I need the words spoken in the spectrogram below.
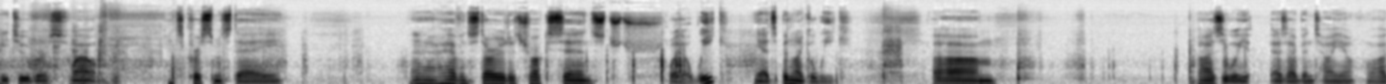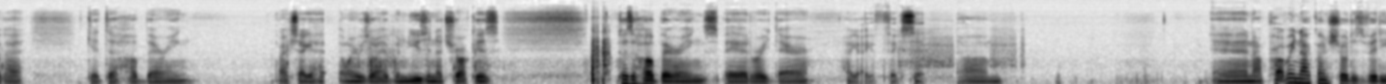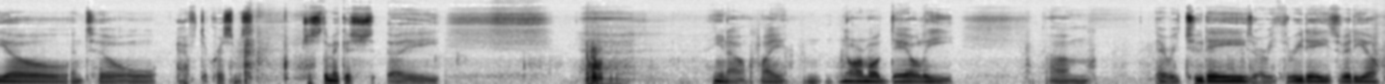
Hey well, it's Christmas Day. Uh, I haven't started a truck since, like, a week? Yeah, it's been like a week. Um, as, you, as I've been telling you, well, I gotta get the hub bearing. Actually, I got, the only reason I have been using the truck is because the hub bearing's bad right there. I gotta fix it. Um, and I'm probably not going to show this video until after Christmas, just to make a, a uh, you know, my normal daily, um, every two days or every three days video.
